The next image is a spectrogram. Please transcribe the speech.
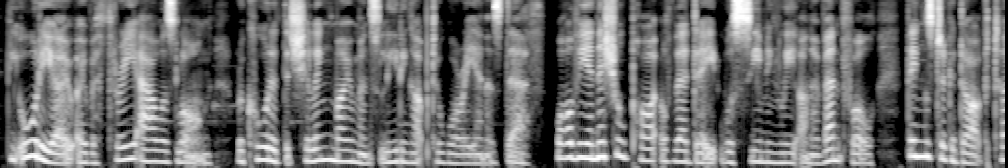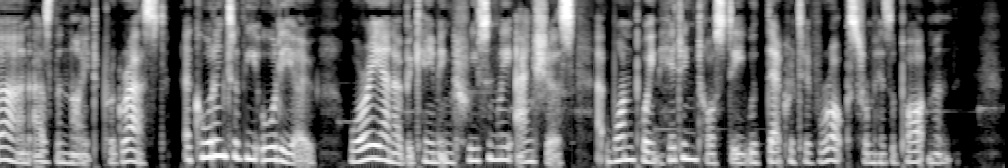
The audio, over three hours long, recorded the chilling moments leading up to Warriena's death. While the initial part of their date was seemingly uneventful, things took a dark turn as the night progressed. According to the audio, Warriena became increasingly anxious, at one point hitting Tostee with decorative rocks from his apartment.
